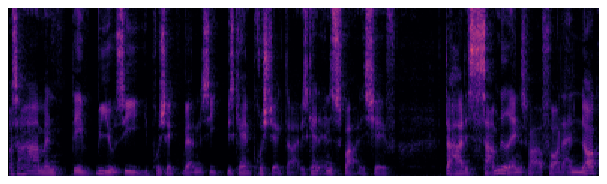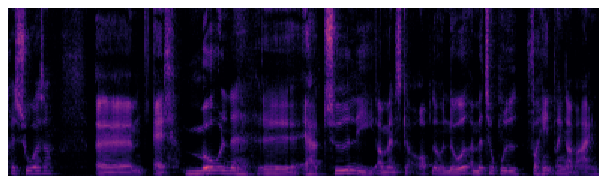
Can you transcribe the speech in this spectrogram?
Og så har man det, vi jo sige i projektverdenen vil sige, vi skal have en projektejer, vi skal have en ansvarlig chef, der har det samlede ansvar for, at der er nok ressourcer, øh, at målene øh, er tydelige, og man skal opnå noget, og med til at rydde forhindringer af vejen.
